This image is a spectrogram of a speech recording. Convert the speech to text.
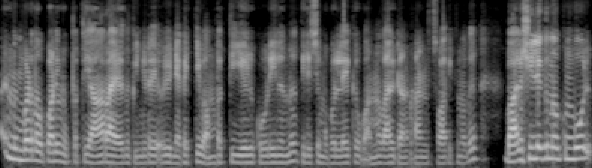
മുമ്പ് നോക്കുകയാണെങ്കിൽ മുപ്പത്തി ആറായിരുന്നു പിന്നീട് ഒരു നെഗറ്റീവ് അമ്പത്തി ഏഴ് കോടിയിൽ നിന്ന് തിരിച്ച് മുകളിലേക്ക് വന്നതായിട്ടാണ് കാണാൻ സാധിക്കുന്നത്. ബാലൻസ് ഷീറ്റിലേക്ക് നോക്കുമ്പോൾ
